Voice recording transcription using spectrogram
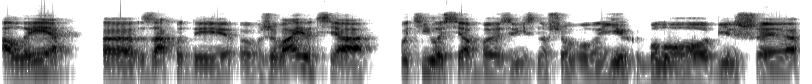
але е, заходи вживаються. Хотілося б, звісно, щоб їх було більше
